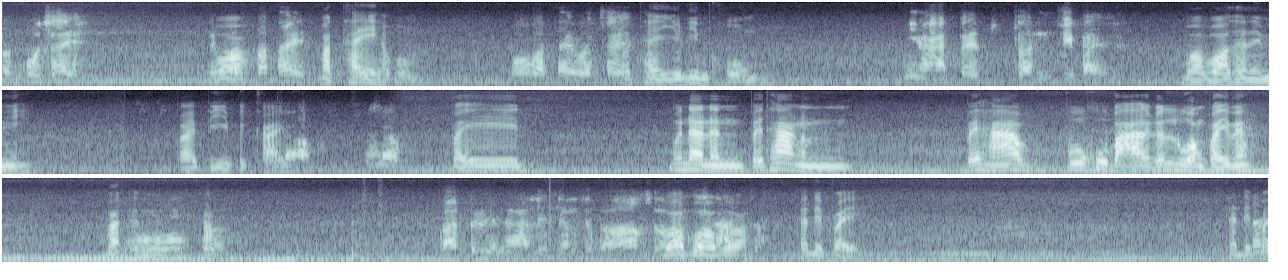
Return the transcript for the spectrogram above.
วัดโพชัยบ่วัดไทยวัดไทยครับผมโอ้วัดไทยวัดไทยวัดไทยอยู่ริมโขงมีหาดไปตอนที่ไปบ่บ่ท่านได้มีปลายปีไปไกลนะครับไปเมื่อนั้นนั่นไปทางกันไปหา ปูคู่บาแล้วก็ลวงไปไหมวัดอันโอ้ครับ บ้านไปเรียนหาดเรียนหยังสนอกช่วงบ่บ่บ่ ท่านได้ไป ท่านได้ไป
